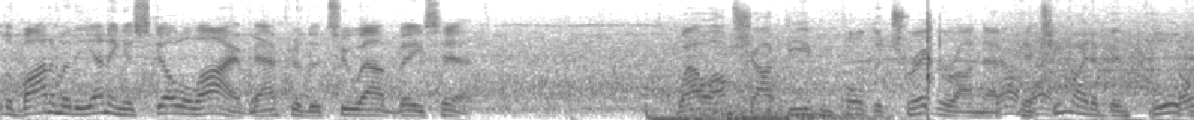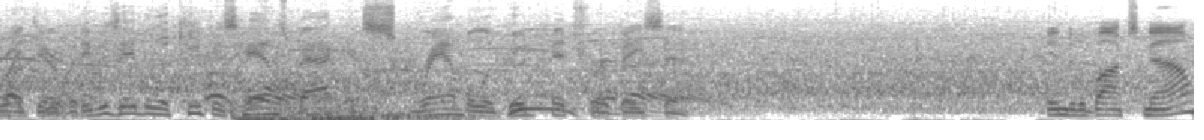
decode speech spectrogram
the bottom of the inning is still alive after the two-out base hit. Wow, I'm shocked he even pulled the trigger on that pitch. He might have been fooled right there, but he was able to keep his hands back and scramble a good pitch for a base hit. Into the box now,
